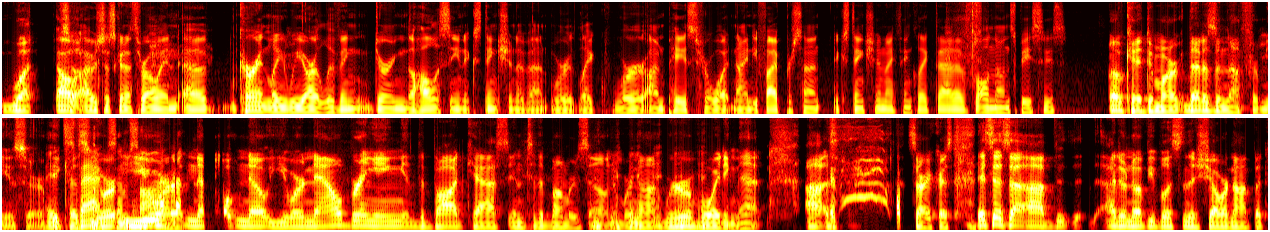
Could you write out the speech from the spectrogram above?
what Oh, so, I was just going to throw in. Uh, currently, we are living during the Holocene extinction event. We're like we're on pace for what ninety five percent extinction, I think, like that of all known species. Okay, Demarc, that is enough from you, sir. Because you're you are no no you are now bringing the podcast into the bummer zone, and we're not we're avoiding that. Uh, Sorry, Chris. It says, uh, uh, I don't know if you've listened to the show or not, but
